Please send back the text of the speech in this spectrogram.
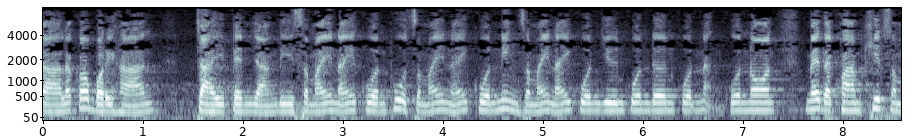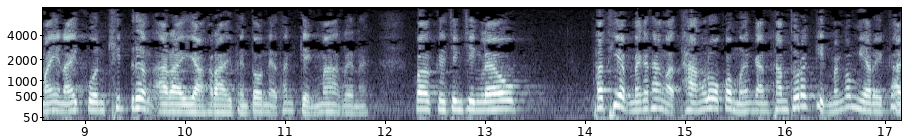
จา แล้วก็บริหารใจเป็นอย่างดี สมัยไหนควรพูด สมัยไหนควรนิ่ง สมัยไหนควรยืน ควรเดิน ควรนั่ง ควรนอน แม้แต่ความคิดสมัยไหนควรคิดเรื่องอะไรอย่างไร เป็นต้นเนี่ยท่านเก่งมากเลยนะ ก็คือจริง ๆ แล้ว ถ้าเทียบแม้กระทั่งทางโลกก็เหมือนกันทำธุรกิจมันก็มีอะไรกา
